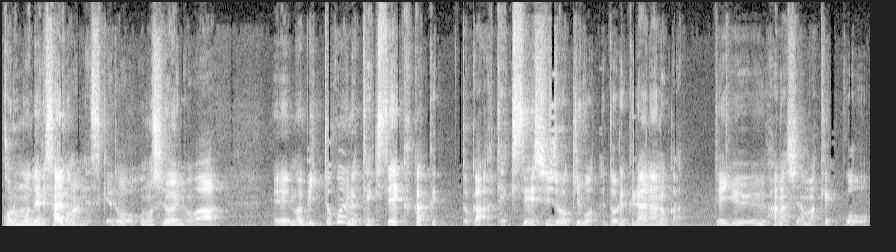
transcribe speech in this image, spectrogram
このモデル最後なんですけど面白いのは、えー、まあ、ビットコインの適正価格とか適正市場規模ってどれくらいなのかっていう話はまあ結構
